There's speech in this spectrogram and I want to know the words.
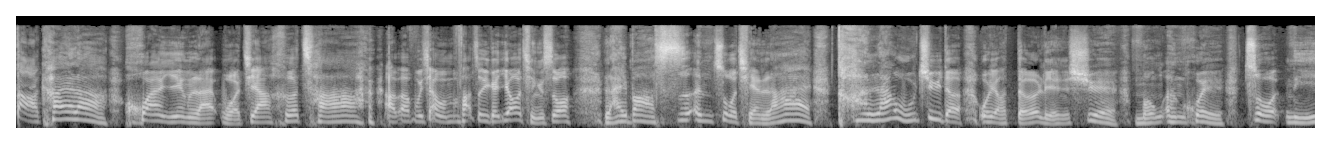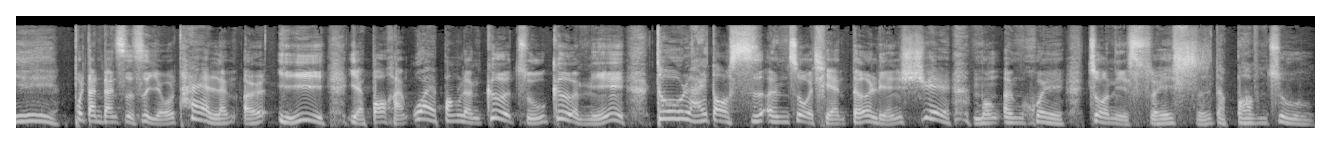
打开了，欢迎来我家喝茶。阿巴父向我们发出一个邀请，说：“来吧，施恩座前来，坦然无惧的，我要得连血蒙恩惠，做你不单单是是犹太人而已，也包含外邦人各族各民都来到施恩座前得连血蒙恩惠，做你随时的帮助。”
